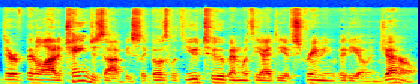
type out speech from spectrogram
there have been a lot of changes, obviously, both with YouTube and with the idea of streaming video in general.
